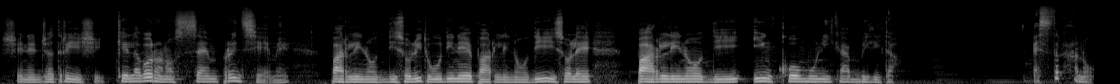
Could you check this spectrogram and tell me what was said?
sceneggiatrici che lavorano sempre insieme parlino di solitudine, parlino di isole, parlino di incomunicabilità. È strano.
